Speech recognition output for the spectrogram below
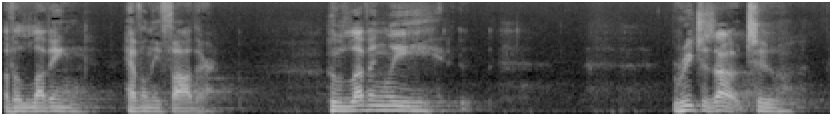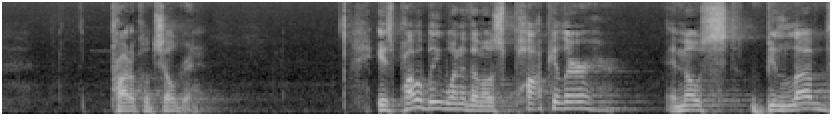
of a loving Heavenly Father who lovingly reaches out to prodigal children is probably one of the most popular and most beloved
